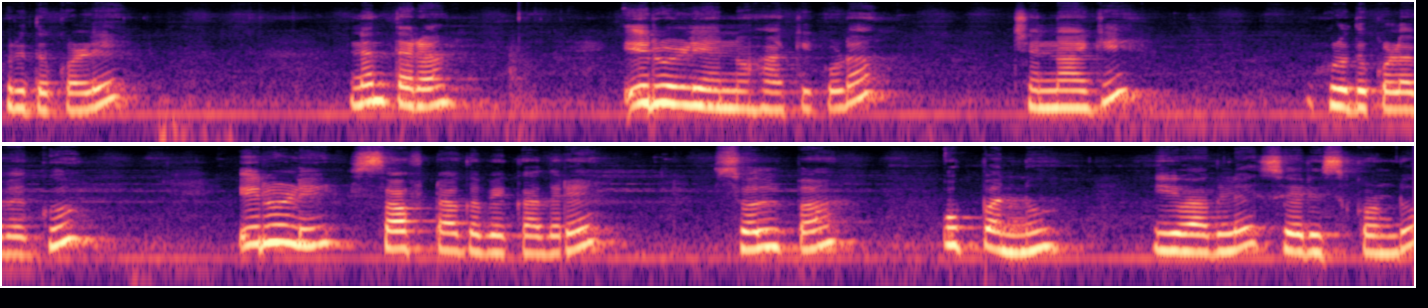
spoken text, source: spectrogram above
ಹುರಿದುಕೊಳ್ಳಿ. ನಂತರ ಈರುಳ್ಳಿಯನ್ನು ಹಾಕಿ ಕೂಡ ಚೆನ್ನಾಗಿ ಹುರಿದುಕೊಳ್ಳಬೇಕು. ಈರುಳ್ಳಿ ಸಾಫ್ಟ್ ಆಗಬೇಕಾದರೆ ಸ್ವಲ್ಪ ಉಪ್ಪನ್ನು ಈವಾಗಲೇ ಸೇರಿಸಿಕೊಂಡು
